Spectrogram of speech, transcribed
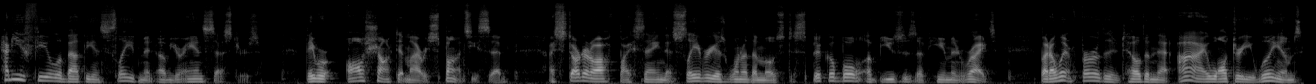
How do you feel about the enslavement of your ancestors? They were all shocked at my response, he said. I started off by saying that slavery is one of the most despicable abuses of human rights, but I went further to tell them that I, Walter E. Williams,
